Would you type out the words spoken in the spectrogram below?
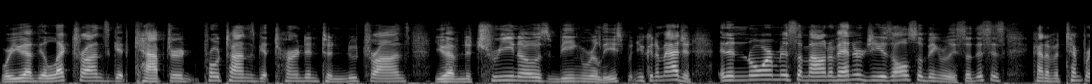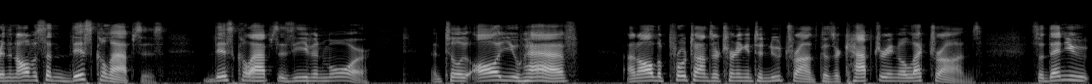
where you have the electrons get captured, protons get turned into neutrons, you have neutrinos being released. But you can imagine an enormous amount of energy is also being released. So this is kind of a temporary, and then all of a sudden this collapses. This collapses even more until all you have and all the protons are turning into neutrons because they're capturing electrons. So then you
